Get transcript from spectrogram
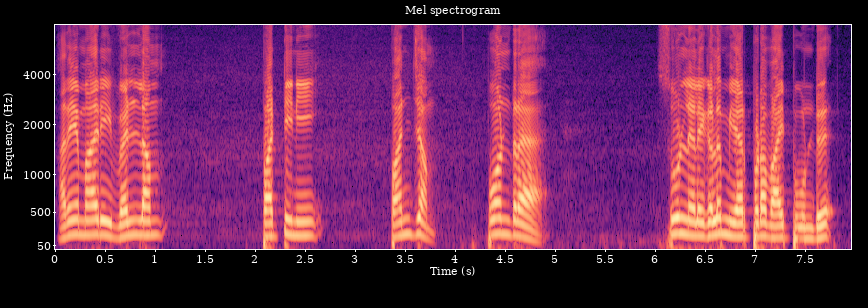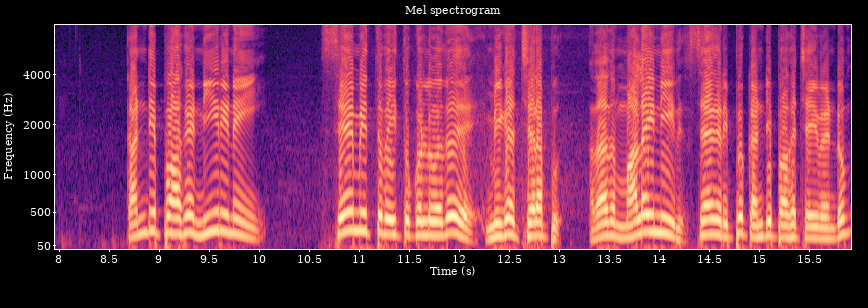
அதே மாதிரி வெள்ளம் பட்டினி பஞ்சம் போன்ற சூழ்நிலைகளும் ஏற்பட வாய்ப்பு உண்டு. கண்டிப்பாக நீரினை சேமித்து வைத்துக்கொள்வது மிகச் சிறப்பு. அதாவது மழைநீர் சேகரிப்பு கண்டிப்பாக செய்ய வேண்டும்.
